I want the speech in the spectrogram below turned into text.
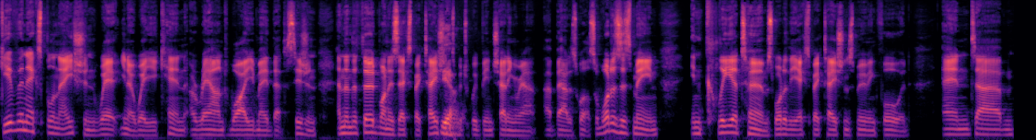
give an explanation where you know where you can around why you made that decision. And then the third one is expectations, yeah. which we've been chatting around about as well. So what does this mean in clear terms? What are the expectations moving forward? And um,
